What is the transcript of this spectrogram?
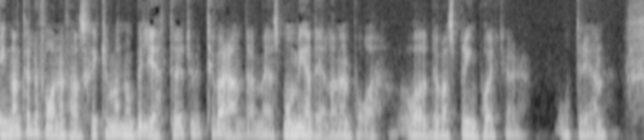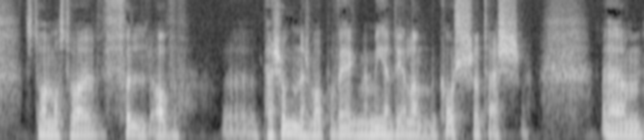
Innan telefonen fanns skickade man nog biljetter till varandra med små meddelanden på. Och det var springpojkar, återigen. Stan måste vara full av eh, personer som var på väg med meddelanden kors och tvärs. Um,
